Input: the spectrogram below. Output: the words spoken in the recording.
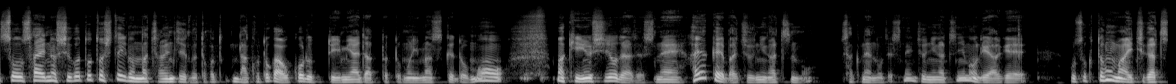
総裁の仕事としていろんなチャレンジングなことが起こるっていう意味合いだったと思いますけども、まあ、金融市場ではですね早ければ12月にも昨年のですね12月にも利上げ遅くともまあ1月っ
